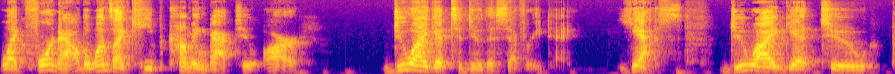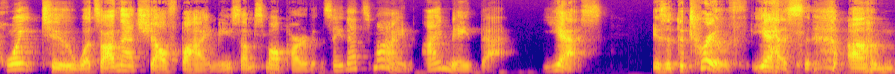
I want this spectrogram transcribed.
like, for now, the ones I keep coming back to are do I get to do this every day? Yes. Do I get to point to what's on that shelf behind me, some small part of it, and say, that's mine? I made that. Yes. Is it the truth? Yes. Um,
